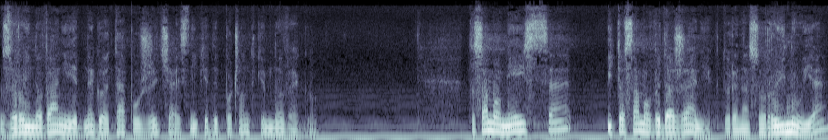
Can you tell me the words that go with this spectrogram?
Zrujnowanie jednego etapu życia jest niekiedy początkiem nowego. To samo miejsce i to samo wydarzenie, które nas rujnuje,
